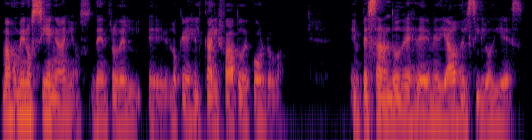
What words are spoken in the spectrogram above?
más o menos 100 años dentro de eh, lo que es el califato de Córdoba, empezando desde mediados del siglo X.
